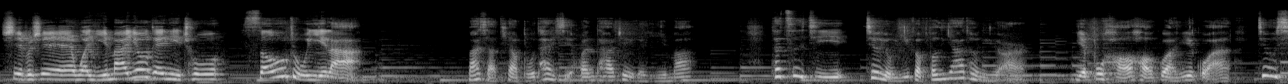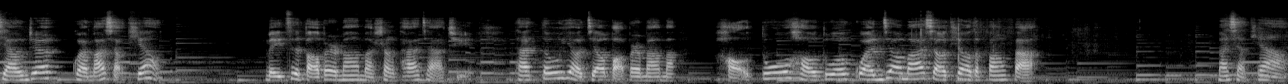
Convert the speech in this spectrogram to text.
是不是我姨妈又给你出馊主意啦？马小跳不太喜欢他这个姨妈，他自己就有一个疯丫头女儿，也不好好管一管，就想着管马小跳。每次宝贝儿妈妈上他家去，他都要教宝贝儿妈妈好多好多管教马小跳的方法。马小跳，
